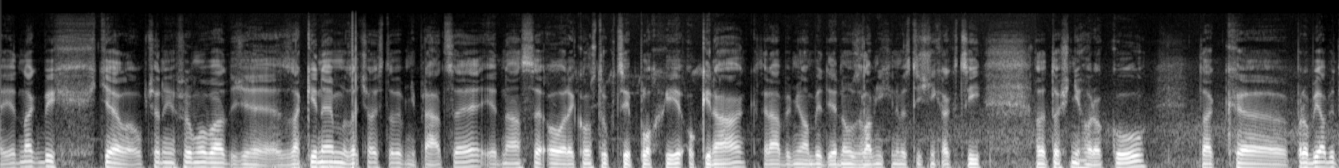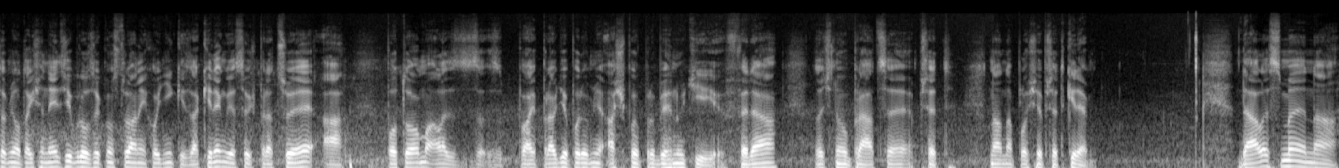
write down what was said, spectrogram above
jednak bych chtěl občany informovat, že za kinem začaly stavební práce. Jedná se o rekonstrukci plochy okina, která by měla být jednou z hlavních investičních akcí letošního roku. Tak eh, probíhá by to mělo tak, že nejdřív budou zrekonstruovány chodníky za kinem, kde se už pracuje a potom, ale pravděpodobně až po proběhnutí FEDA, začnou práce před, na, na ploše před kinem. Dále jsme na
